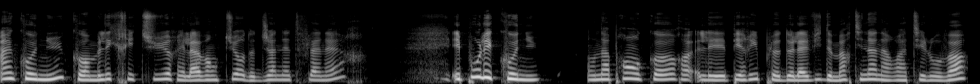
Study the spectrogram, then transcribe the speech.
inconnues comme l'écriture et l'aventure de Janet Flanner. Et pour les connus, on apprend encore les périples de la vie de Martina Navratilova,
